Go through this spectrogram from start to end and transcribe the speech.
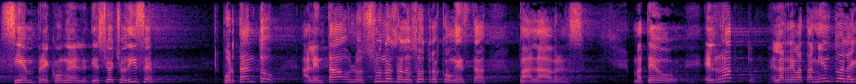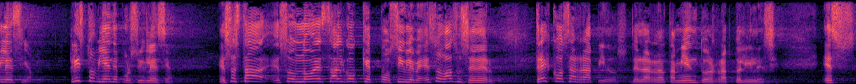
siempre con Él. 18 dice, por tanto, alentados los unos a los otros con estas palabras. Mateo, el rapto, el arrebatamiento de la iglesia. Cristo viene por su iglesia. Eso está, eso no es algo que posiblemente, eso va a suceder. Tres cosas rápidos del arrebatamiento, del rapto de la iglesia. Es,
